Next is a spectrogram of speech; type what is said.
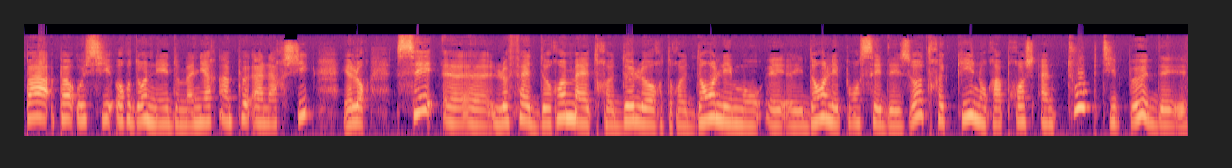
pas, pas aussi ordonnée, de manière un peu anarchique. Et alors, c'est le fait de remettre de l'ordre dans les mots et, dans les pensées des autres qui nous rapproche un tout petit peu des,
